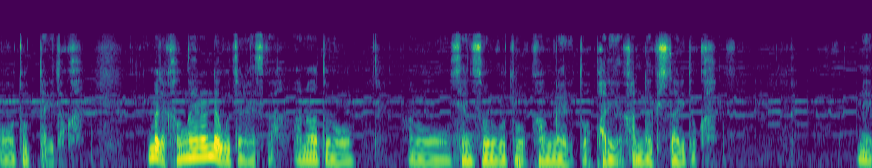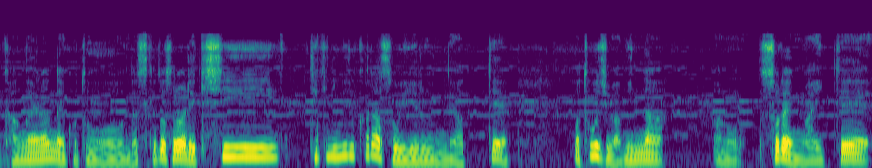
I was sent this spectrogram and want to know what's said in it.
を取ったりとか。今じゃ考えられないことじゃないですか。あの後のあの戦争のことを考えるとパリが陥落したりとか、ね、考えられないことですけどそれは歴史的に見るからそう言えるんであって、まあ、当時はみんなあのソ連がいて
